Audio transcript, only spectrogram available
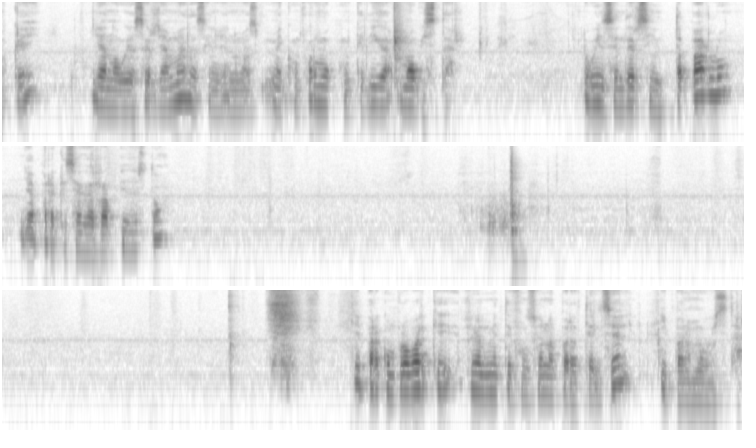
Ok ya no voy a hacer llamadas sino ya nomás me conformo con que diga Movistar. Lo voy a encender sin taparlo ya para que se haga rápido esto para comprobar que realmente funciona para Telcel y para Movistar.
